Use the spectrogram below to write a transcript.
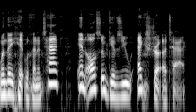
when they hit with an attack, and also gives you extra attack.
